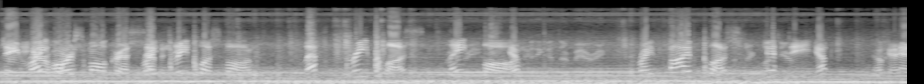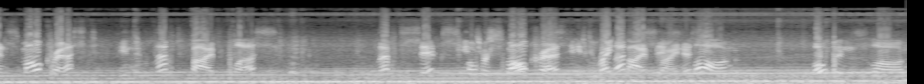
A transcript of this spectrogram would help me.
Stay right horn. over small crest 70, right 3 plus long, left 3 plus, late long, I think that's our bearing. right 5 plus, Three plus 50, here. yep. Okay. And small crest into left 5 plus, left 6 over small crest into right 5 minus, long, opens long,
